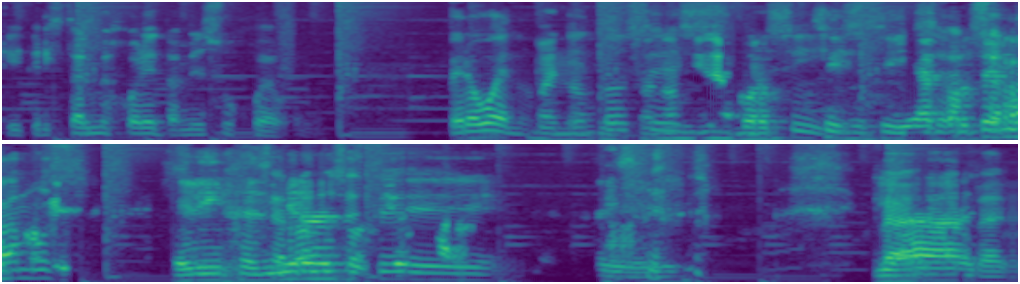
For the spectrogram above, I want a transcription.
que Cristal mejore también su juego. Pero bueno, entonces, por, sí, sí, sí, ya cerramos, el ingeniero de este... eh, claro, claro.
